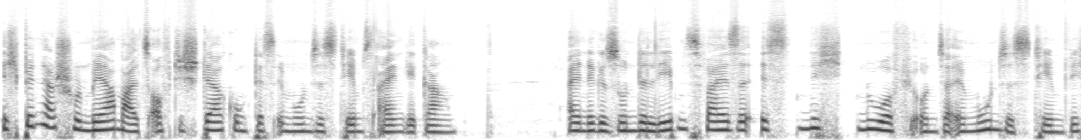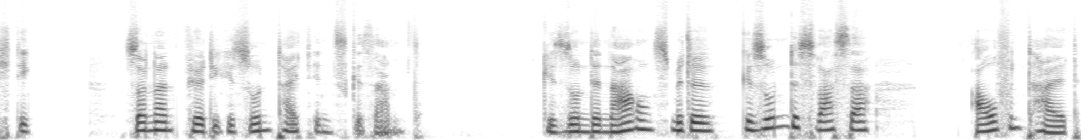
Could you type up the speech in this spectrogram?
Ich bin ja schon mehrmals auf die Stärkung des Immunsystems eingegangen. Eine gesunde Lebensweise ist nicht nur für unser Immunsystem wichtig, sondern für die Gesundheit insgesamt. Gesunde Nahrungsmittel, gesundes Wasser, Aufenthalt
